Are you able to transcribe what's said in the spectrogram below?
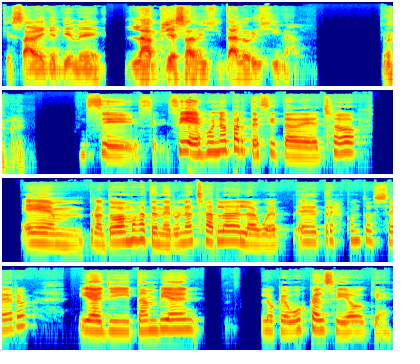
que sabe que tiene la pieza digital original. Sí, sí, sí, es una partecita. De hecho, em, pronto vamos a tener una charla de la web 3.0 eh, y allí también lo que busca el CEO, que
